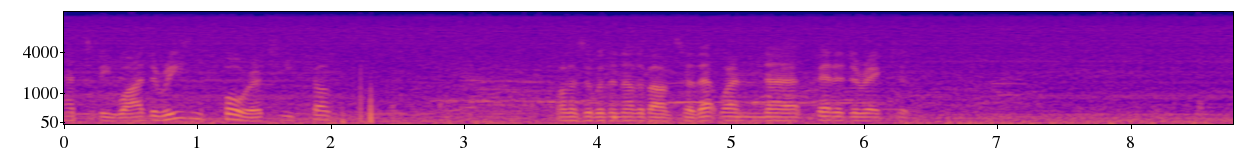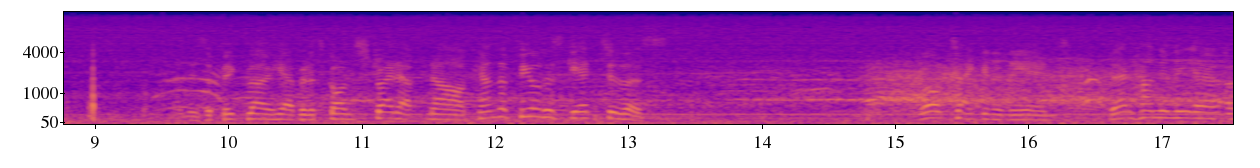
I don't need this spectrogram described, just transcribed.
had to be wide. The reason for it, he felt, well, follows it with another bouncer. That one uh, better directed. And there's a big blow here, but it's gone straight up now. Can the fielders get to this? Well taken in the end. That hung in the air a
